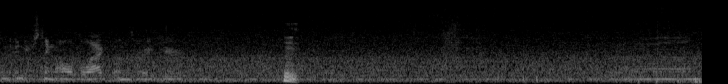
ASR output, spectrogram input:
Some interesting all black ones right here. Hmm. Um,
